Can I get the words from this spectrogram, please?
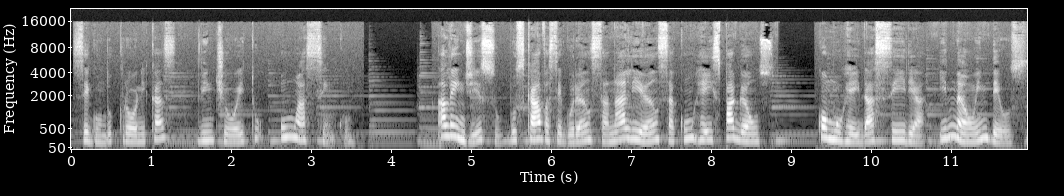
segundo Crônicas 28, 1 a 5. Além disso, buscava segurança na aliança com reis pagãos, como o rei da Síria, e não em Deus.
